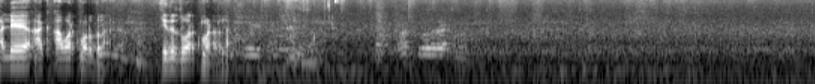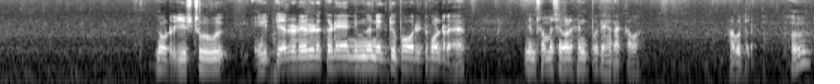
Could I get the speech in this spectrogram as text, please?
ಅಲ್ಲಿ ಆ- ವರ್ಕ್ ಮಾಡೋದಿಲ್ಲ ಇದ್ರದ್ದು ವರ್ಕ್ ಮಾಡೋದಿಲ್ಲ ನೋಡ್ರಿ, ಇಷ್ಟು ಎರಡೆರಡು ಕಡೆ ನಿಮ್ಮದು ನೆಗೆಟಿವ್ ಪವರ್ ಇಟ್ಕೊಂಡ್ರೆ ನಿಮ್ಮ ಸಮಸ್ಯೆಗಳು ಹೆಂಗೆ ಪರಿಹಾರ ಆಕ್ಕವ? ಆಗೋದಿಲ್ಲ. ಹ್ಞೂ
